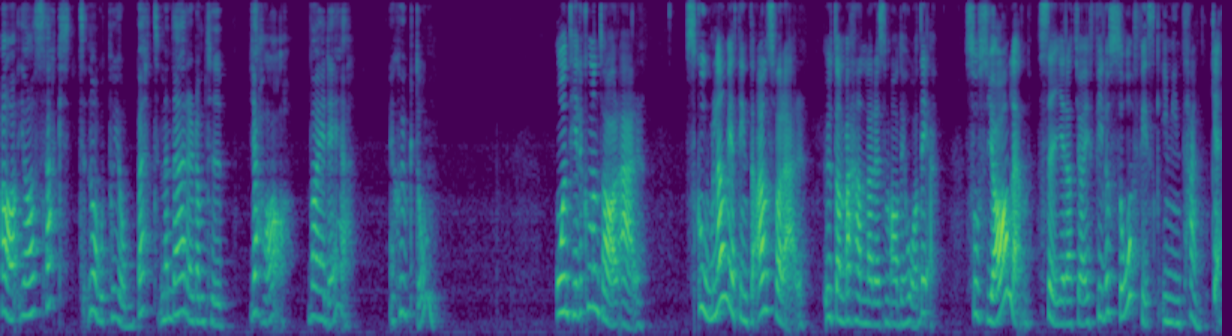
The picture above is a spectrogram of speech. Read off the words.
ja, jag har sagt något på jobbet men där är de typ jaha, vad är det? En sjukdom? Och en till kommentar är, skolan vet inte alls vad det är, utan behandlar det som ADHD. Socialen säger att jag är filosofisk i min tanke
